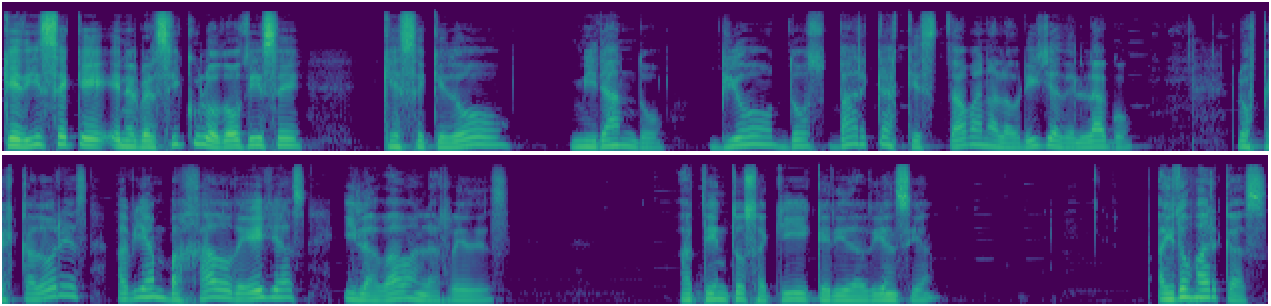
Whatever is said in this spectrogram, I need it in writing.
que dice que en el versículo 2 dice que se quedó mirando, vio dos barcas que estaban a la orilla del lago. Los pescadores habían bajado de ellas y lavaban las redes. Atentos aquí, querida audiencia. Hay dos barcas.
